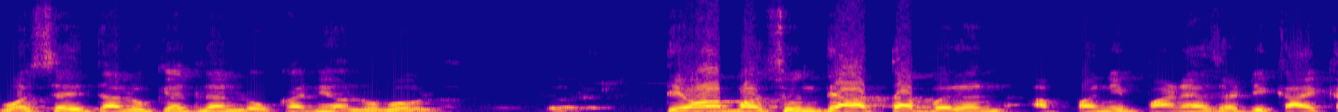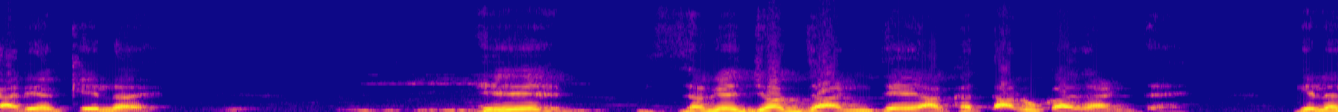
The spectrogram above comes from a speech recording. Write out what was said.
वसई तालुक्यातल्या लोकांनी अनुभवलं. तेव्हापासून ते आतापर्यंत आप्पांनी पाण्यासाठी काय कार्य केलंय हे सगळे जग जाणते अख्खा तालुका जाणते. गेल्या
